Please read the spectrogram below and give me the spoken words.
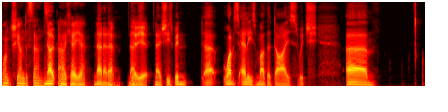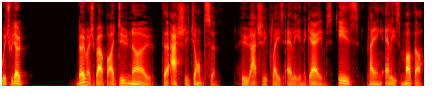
once she understands? Nope. Okay, yeah. No, no, no, Yeah. no. Yeah, yeah. No, she's been uh, once Ellie's mother dies, which um, which we don't know much about, but I do know that Ashley Johnson, who actually plays Ellie in the games, is playing Ellie's mother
